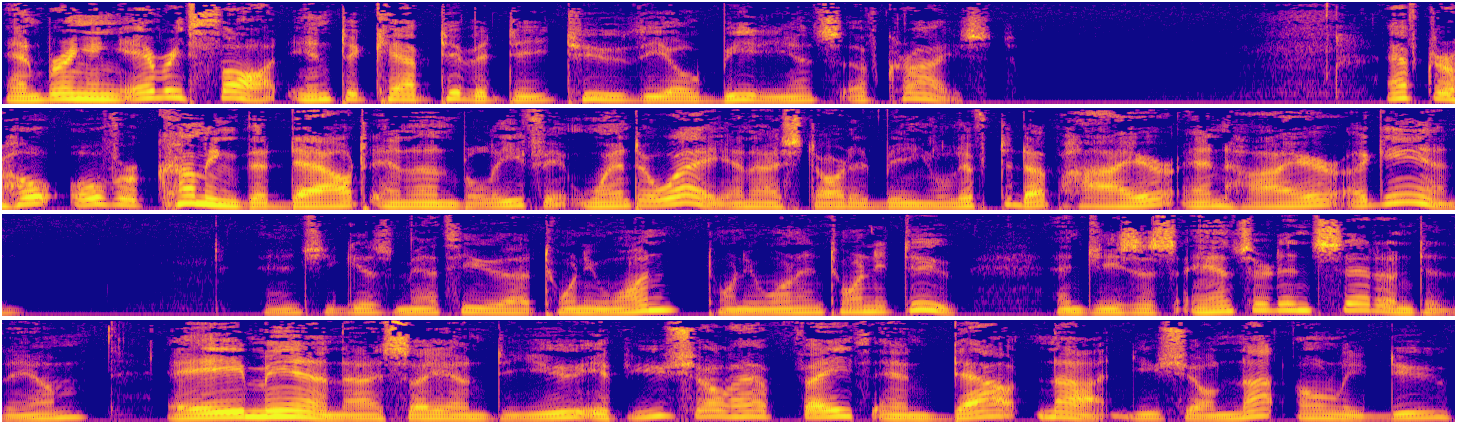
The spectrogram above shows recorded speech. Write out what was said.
And bringing every thought into captivity to the obedience of Christ. After ho- overcoming the doubt and unbelief, it went away, and I started being lifted up higher and higher again. And she gives Matthew uh, 21, 21 and 22. And Jesus answered and said unto them, Amen, I say unto you, if you shall have faith and doubt not, you shall not only do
